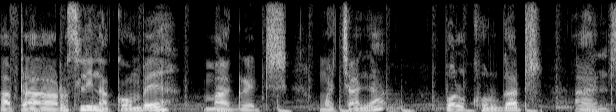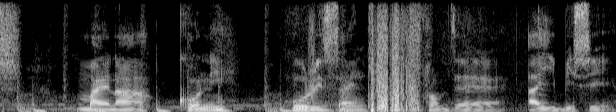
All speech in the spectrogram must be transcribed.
after Roslina Kombe, Margaret Mwachanya, Paul Kurgat, and Maina Koni, who resigned from the IEBC.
